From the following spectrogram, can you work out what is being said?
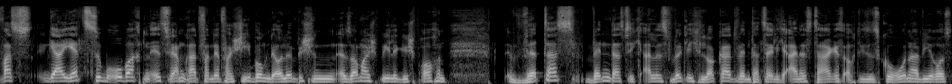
was ja jetzt zu beobachten ist, wir haben gerade von der Verschiebung der Olympischen äh, Sommerspiele gesprochen. Wird das, wenn das sich alles wirklich lockert, wenn tatsächlich eines Tages auch dieses Coronavirus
